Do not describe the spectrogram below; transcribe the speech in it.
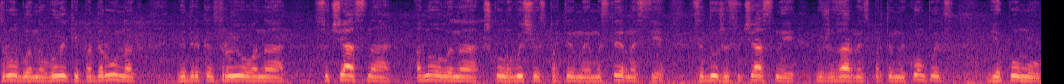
зроблено великий подарунок, відреконструйована сучасна оновлена школа вищої спортивної майстерності. Це дуже сучасний, дуже гарний спортивний комплекс, в якому,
